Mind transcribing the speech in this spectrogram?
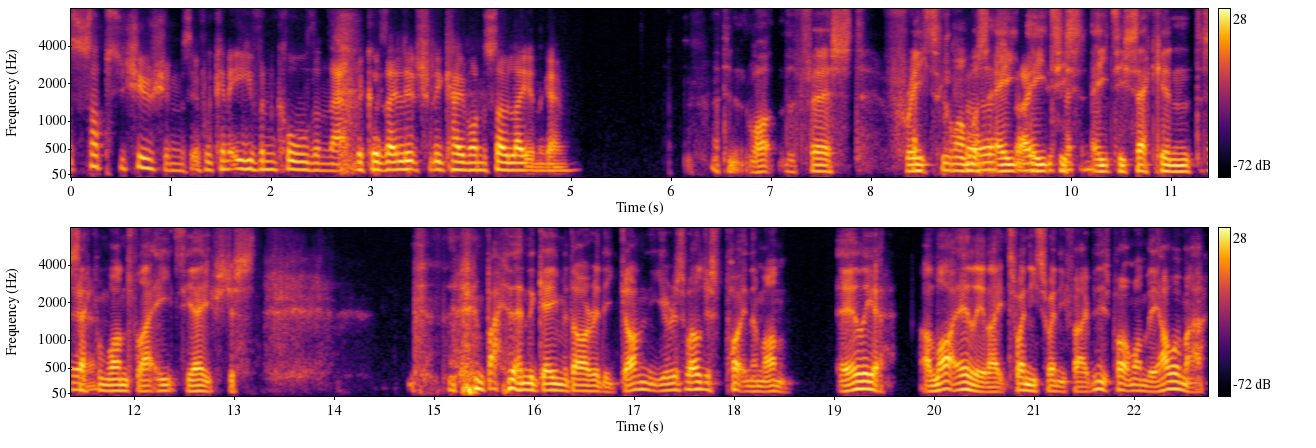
substitutions, if we can even call them that, because they literally came on so late in the game? I didn't. What the first three to come on was eight, 80, 80 second. Yeah. Second one's for like 88. It's just by then the game had already gone. You're as well just putting them on earlier, a lot earlier, like 20, 25 minutes, put them on the hour mark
